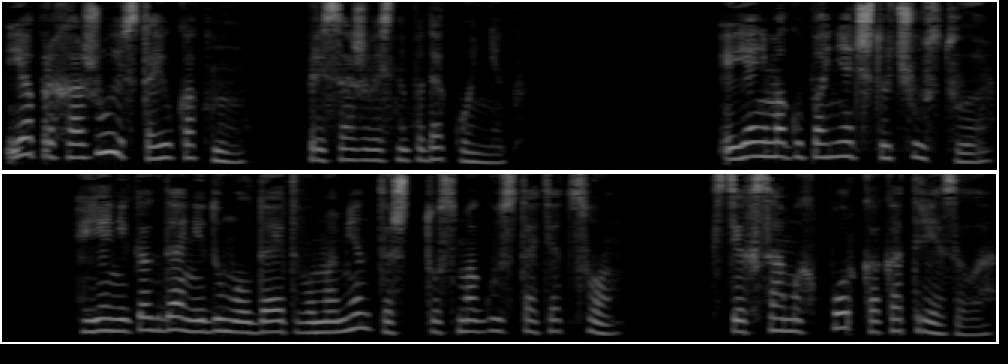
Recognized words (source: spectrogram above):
Я прохожу и встаю к окну, присаживаясь на подоконник. И я не могу понять, что чувствую. Я никогда не думал до этого момента, что смогу стать отцом. С тех самых пор, как отрезала.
